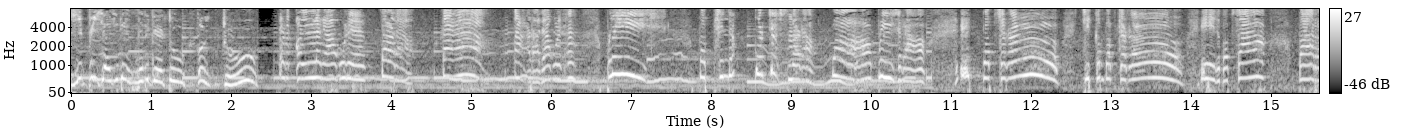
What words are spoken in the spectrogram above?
ഈ പിശാചിൽ എങ്ങനെ കേട്ടു അയ്യോ എടാ കള്ള രാഹുലേ, താടാ, താടാ, താടാ രാഹുലേ, please. പപ്സിന്റെ purchase നട. വാ, please ടാ. Egg puffs ടാ, chicken puffs ടാ. ഏത് പപ്സാ? പറ.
